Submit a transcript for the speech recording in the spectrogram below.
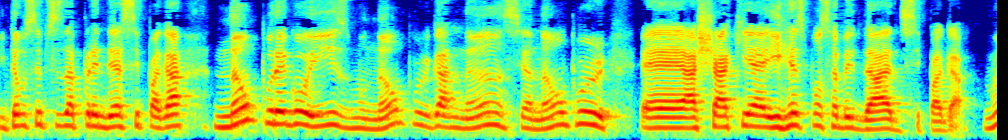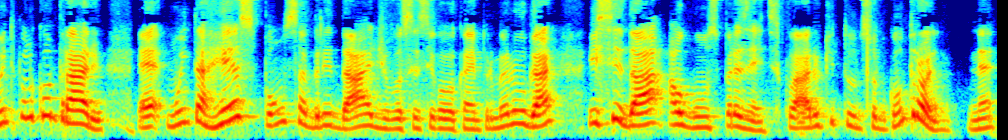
Então você precisa aprender a se pagar, não por egoísmo, não por ganância, não por é, achar que é irresponsabilidade se pagar. Muito pelo contrário, é muita responsabilidade você se colocar em primeiro lugar e se dar alguns presentes. Claro que tudo sob controle, né?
